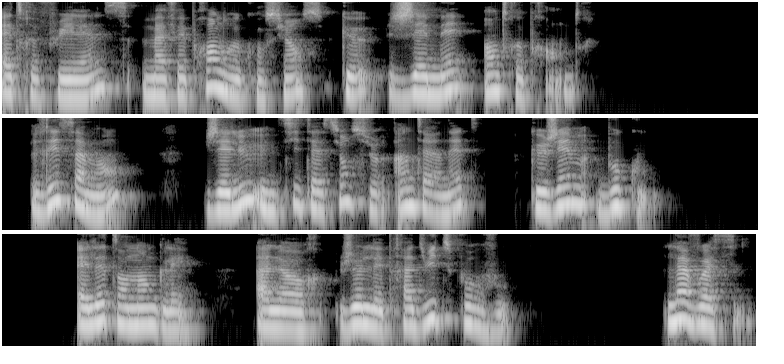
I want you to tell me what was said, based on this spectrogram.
Être freelance m'a fait prendre conscience que j'aimais entreprendre. Récemment, j'ai lu une citation sur Internet que j'aime beaucoup. Elle est en anglais, alors je l'ai traduite pour vous. La voici.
